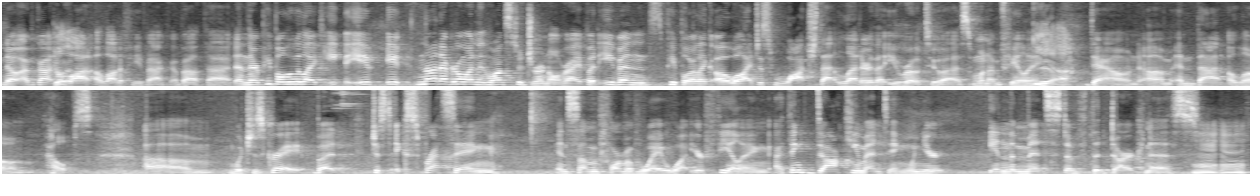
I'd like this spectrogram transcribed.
No, I've gotten Good. a lot, a lot of feedback about that. And there are people who like, e- e- e- not everyone wants to journal, right? But even people are like, oh, well, I just watched that letter that you wrote to us when I'm feeling Yeah. down, um, and that alone helps, um, which is great. But just expressing in some form of way what you're feeling, I think documenting when you're in the midst of the darkness mm-hmm.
